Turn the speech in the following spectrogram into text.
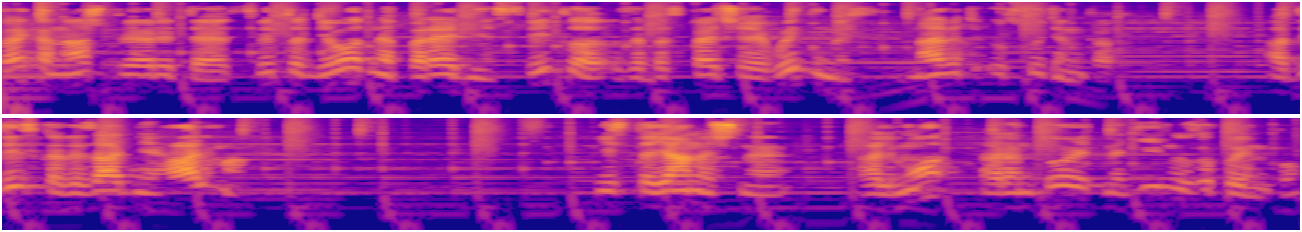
Безпека наш пріоритет. Світлодіодне переднє світло забезпечує видимість навіть у сутінках, а дискові задні гальма і стояночне гальмо гарантують надійну зупинку.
